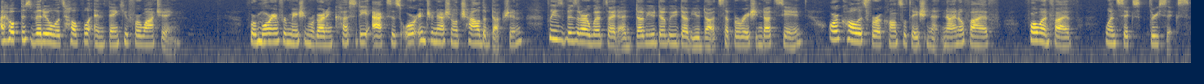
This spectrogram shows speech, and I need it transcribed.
I hope this video was helpful and thank you for watching. For more information regarding custody, access, or international child abduction, please visit our website at www.separation.ca or call us for a consultation at 905 415 1636.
